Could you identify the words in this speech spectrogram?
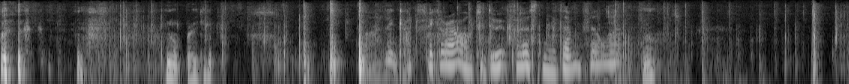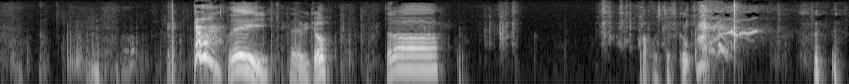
not breaking it. I think I'd figure out how to do it first and then film it. No? hey, there we go. Ta-da! That was difficult.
